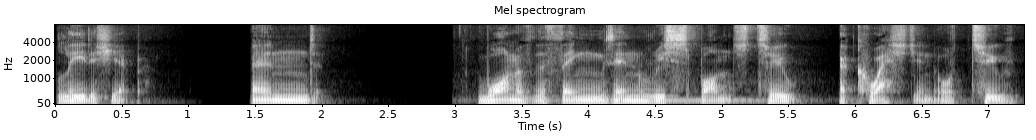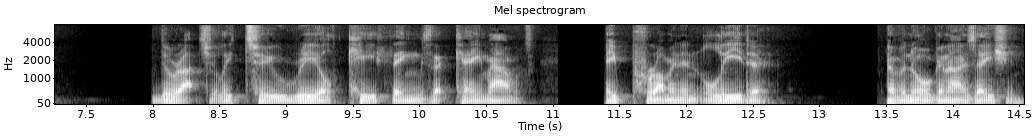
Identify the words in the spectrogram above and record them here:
leadership. And one of the things in response to a question, or two, there were actually two real key things that came out. A prominent leader of an organization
